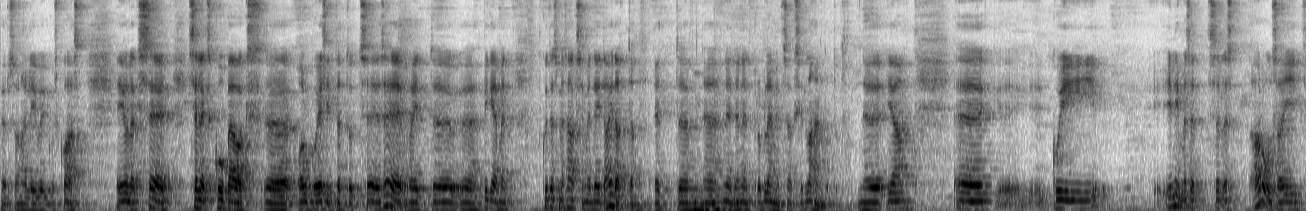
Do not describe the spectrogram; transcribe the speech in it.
personali või kuskohast. ei oleks see, et selleks kuupäevaks olgu esitatud see, see, vaid pigem, et kuidas me saaksime teid aidata, et need ja need probleemid saaksid lahendatud ja kui inimesed sellest aru said,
